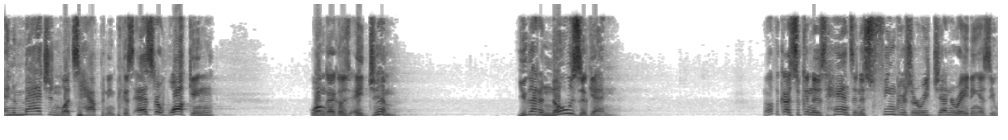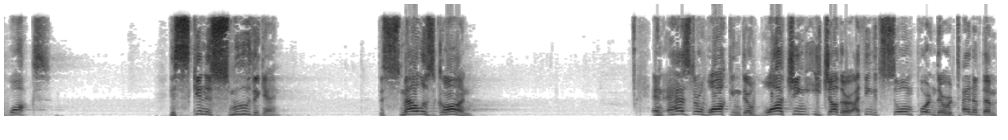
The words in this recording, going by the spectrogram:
And imagine what's happening because as they're walking, one guy goes, Hey, Jim, you got a nose again. Another guy's looking at his hands and his fingers are regenerating as he walks. His skin is smooth again. The smell is gone. And as they're walking, they're watching each other. I think it's so important. There were 10 of them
